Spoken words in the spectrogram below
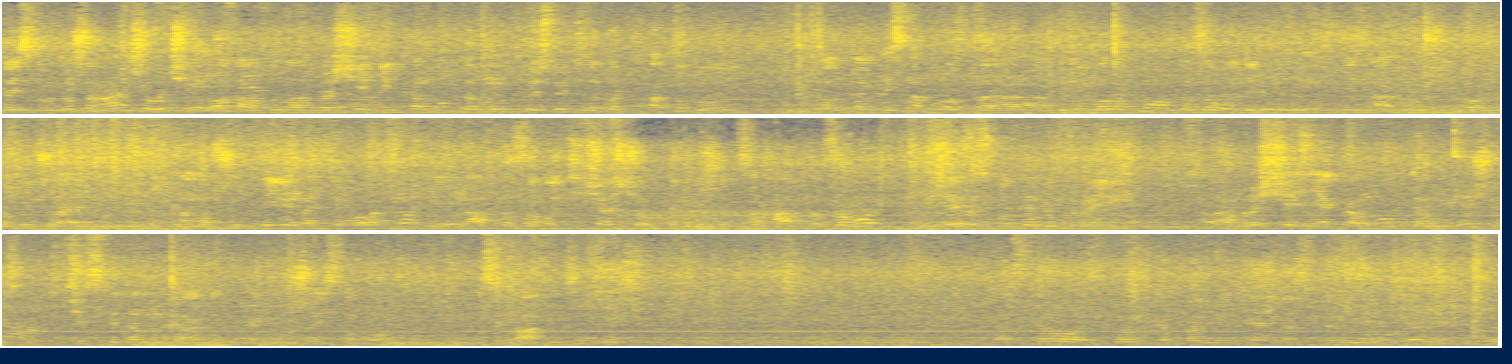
То есть, потому что раньше очень много было обращений к кондуктору, ну, то есть люди заходят, а куда? Вот, написано просто волокно автозаводе, люди, не знаю, очень дорого выезжают на маршрут, или на волокно, или на автозавод. Сейчас четко пишется автозавод через модель Украины. Обращение к кондуктору уменьшилось практически до нуля, как уже из того справки. Осталось только поменять остальные тарифы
